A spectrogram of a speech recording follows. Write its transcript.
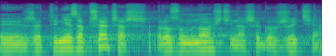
Y, że Ty nie zaprzeczasz rozumności naszego życia,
